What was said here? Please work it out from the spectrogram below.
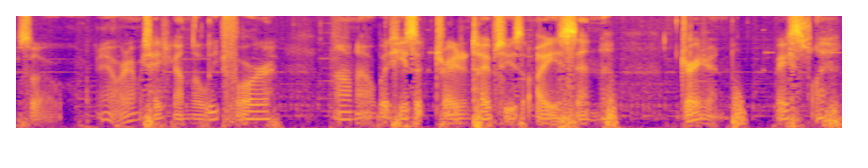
So, yeah, we're gonna be taking on the Elite Four. I don't know, but he's a Dragon type, so he's Ice and Dragon, basically.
